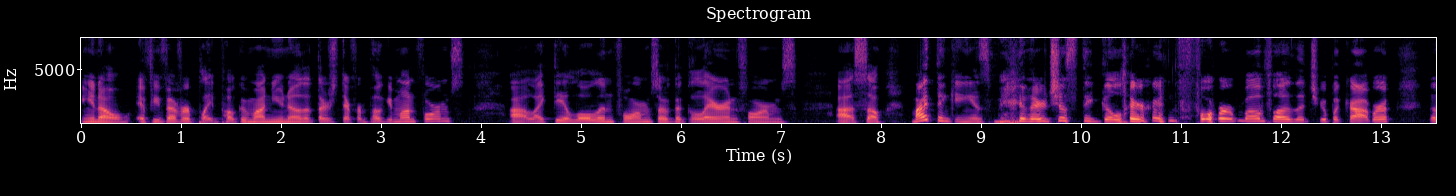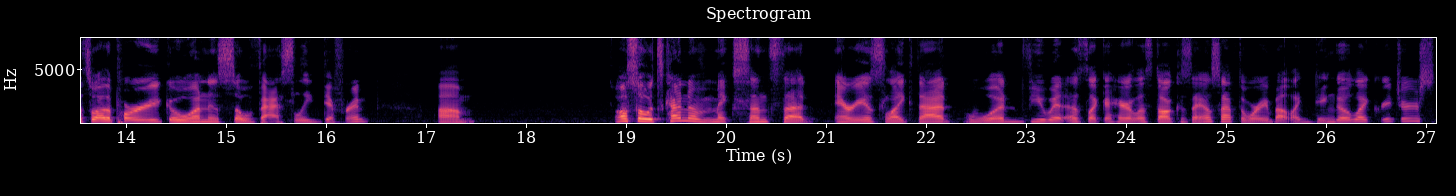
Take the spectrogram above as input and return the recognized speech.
you know, if you've ever played Pokemon, you know that there's different Pokemon forms, uh, like the Alolan forms or the Galarian forms. Uh, so my thinking is maybe they're just the Galarian form of uh, the Chupacabra. That's why the Puerto Rico one is so vastly different. Um, also, it's kind of makes sense that areas like that would view it as like a hairless dog because they also have to worry about like dingo like creatures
